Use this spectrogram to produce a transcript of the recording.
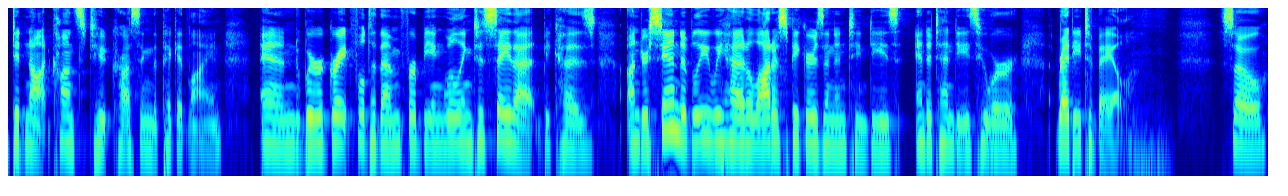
did not constitute crossing the picket line. And we're grateful to them for being willing to say that because understandably, we had a lot of speakers and attendees, and attendees who were ready to bail. So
